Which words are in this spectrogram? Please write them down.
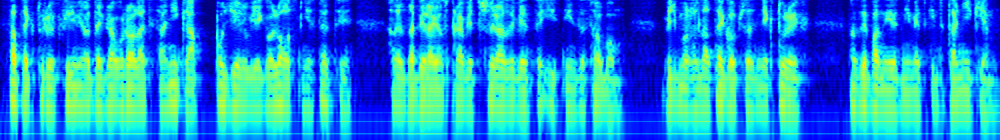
Statek, który w filmie odegrał rolę Titanica, podzielił jego los niestety, ale zabierając prawie 3 razy więcej istnień ze sobą. Być może dlatego przez niektórych nazywany jest niemieckim Titanikiem.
